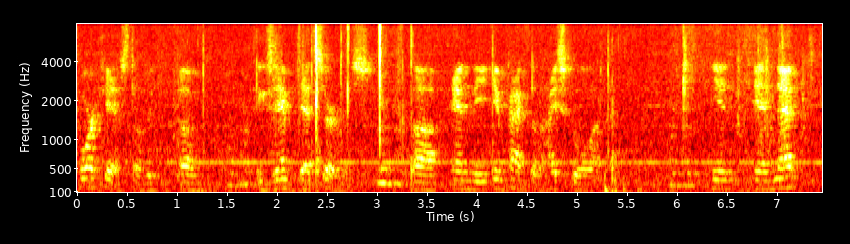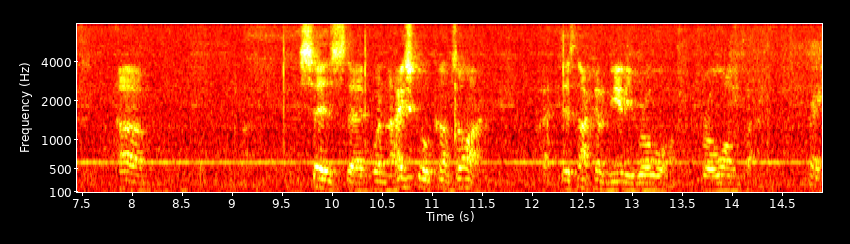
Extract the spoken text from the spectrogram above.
forecast of, it- of Mhm. exempt debt service, Mhm. uh, and the impact of the high school on that. Mhm. And, and that, um, says that when the high school comes on, uh, there's not gonna be any roll-off for a long time. Right.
